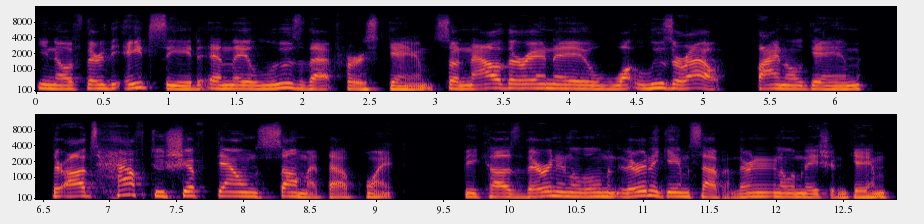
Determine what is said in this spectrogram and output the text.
you know, if they're the eight seed and they lose that first game. So now they're in a loser out final game. Their odds have to shift down some at that point because they're in an elimin- they're in a game seven. They're in an elimination game.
